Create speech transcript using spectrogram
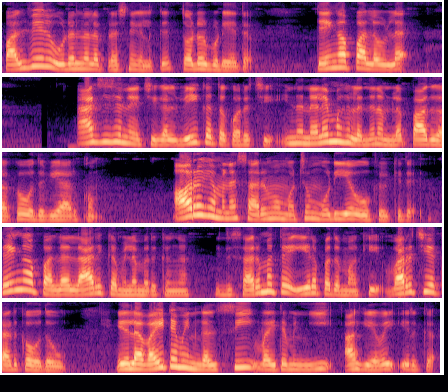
பல்வேறு உடல்நல பிரச்சனைகளுக்கு தொடர்புடையது. தேங்காய் பாலில் உள்ள ஆக்சிஜனேற்றிகள் வீக்கத்தை குறைச்சி இந்த நிலைமைகள்லேருந்து நம்மளை பாதுகாக்க உதவியாக இருக்கும். ஆரோக்கியமான சருமம் மற்றும் முடியை ஊக்குவிக்குது. தேங்காய் பாலில் லாரிக் அமிலம் இருக்குங்க. இது சருமத்தை ஈரப்பதமாக்கி வறட்சியை தடுக்க உதவும். இதில் வைட்டமின்கள் சி வைட்டமின் இ ஆகியவை இருக்குது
